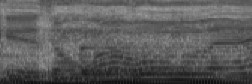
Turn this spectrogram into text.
Cause I won't let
